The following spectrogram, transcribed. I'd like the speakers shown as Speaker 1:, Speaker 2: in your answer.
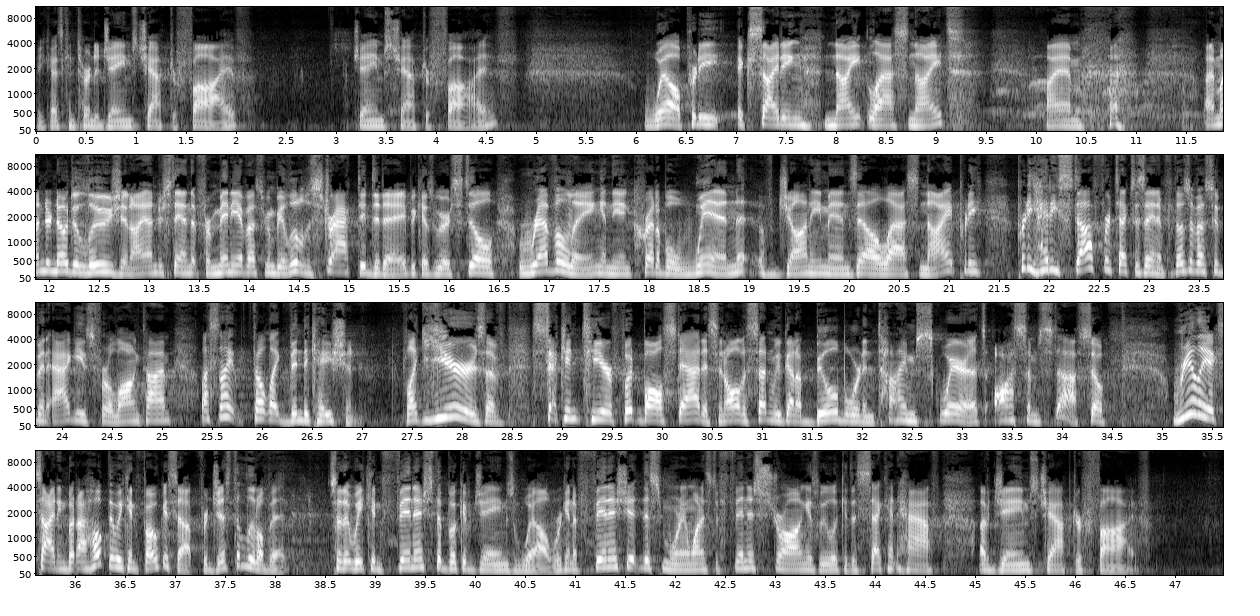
Speaker 1: You guys can turn to James chapter 5. James chapter 5. Well, pretty exciting night last night. I am. I'm under no delusion. I understand that for many of us, we're going to be a little distracted today because we are still reveling in the incredible win of Johnny Manziel last night. Pretty, pretty heady stuff for Texas A&M. For those of us who've been Aggies for a long time, last night felt like vindication. Like years of second tier football status, and all of a sudden we've got a billboard in Times Square. That's awesome stuff. So, really exciting, but I hope that we can focus up for just a little bit so that we can finish the book of James well. We're going to finish it this morning. I want us to finish strong as we look at the second half of James chapter 5.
